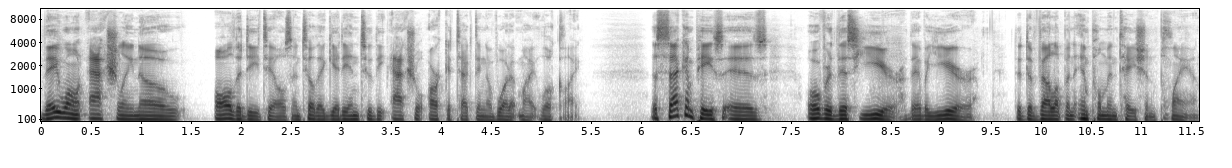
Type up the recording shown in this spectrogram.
they won't actually know all the details until they get into the actual architecting of what it might look like. The second piece is over this year, they have a year to develop an implementation plan,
